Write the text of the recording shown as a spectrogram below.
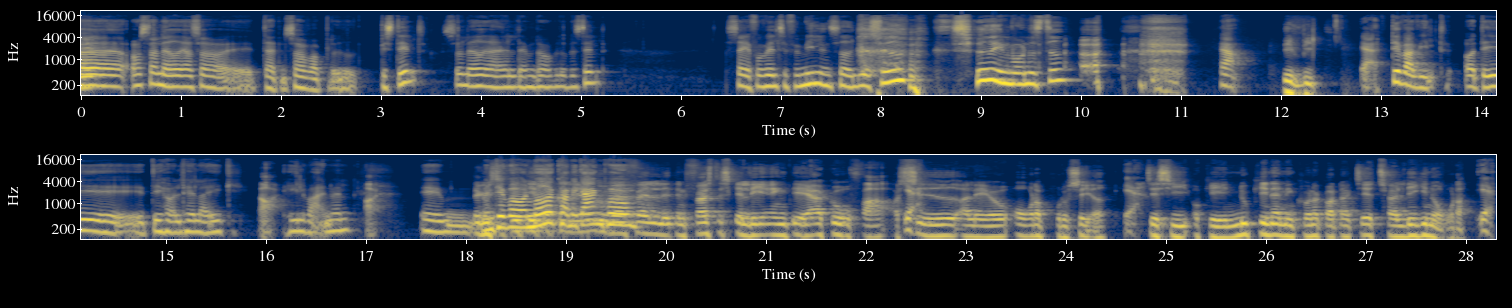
man ind. så, og så lavede jeg så, øh, da den så var blevet bestilt, så lavede jeg alle dem, der var blevet bestilt. Så sagde jeg farvel til familien, sad lige og syede, syede i en måneds tid. Ja, Det er vildt. ja, det var vildt, og det, det holdt heller ikke Nej. hele vejen, vel? Nej. Øhm, men det sige, var jo en måde at komme i gang på. I hvert fald øh, den første skalering, det er at gå fra at Ja. sidde og lave ordre produceret, Ja. til at sige, okay, nu kender jeg mine kunder godt nok til at tør ligge en ordre. Ja,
